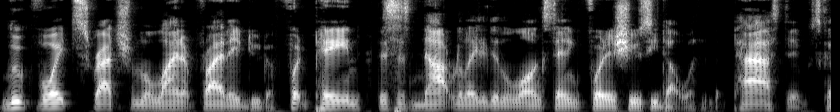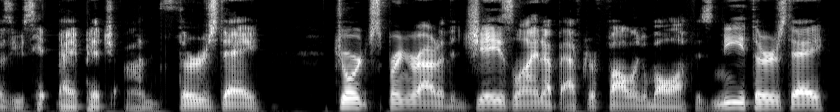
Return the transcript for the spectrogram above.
Luke Voit scratched from the lineup Friday due to foot pain. This is not related to the long-standing foot issues he dealt with in the past. It was because he was hit by a pitch on Thursday. George Springer out of the Jays lineup after fouling a ball off his knee Thursday.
